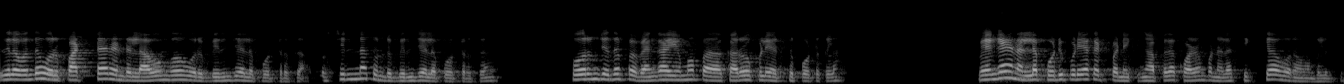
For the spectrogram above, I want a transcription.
இதில் வந்து ஒரு பட்டை ரெண்டு லவங்கம் ஒரு பிரிஞ்சலை போட்டிருக்கேன். ஒரு சின்ன துண்டு பிரிஞ்சலை போட்டிருக்கேன். பொறிஞ்சதும் இப்போ வெங்காயமும் இப்போ கருவேப்பிலையும் எடுத்து போட்டுக்கலாம். வெங்காயம் நல்லா பொடி பொடியாக கட் பண்ணிக்கோங்க. அப்போ தான் குழம்பு நல்லா திக்காக வரும் உங்களுக்கு.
